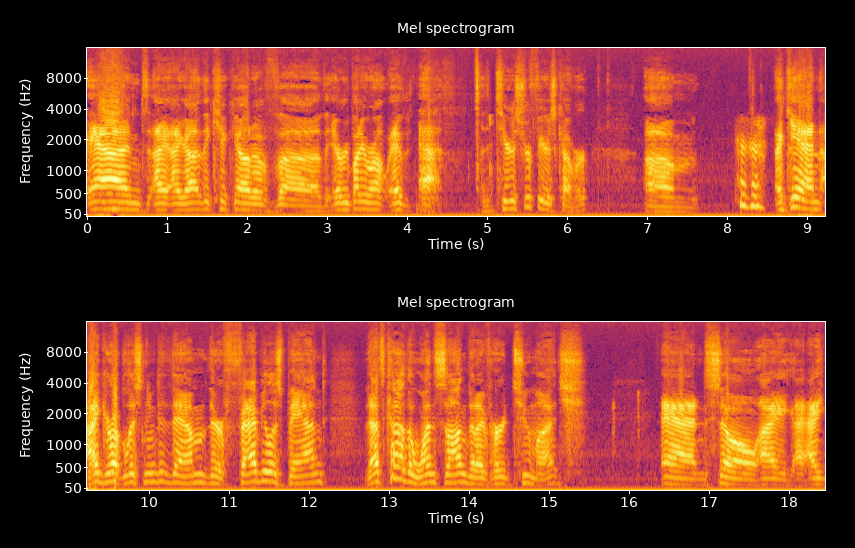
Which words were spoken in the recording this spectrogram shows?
and I, I got the kick out of uh, the everybody around ah, the Tears for Fears cover. Um, again, I grew up listening to them. They're a fabulous band. That's kind of the one song that I've heard too much. And so I, I,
